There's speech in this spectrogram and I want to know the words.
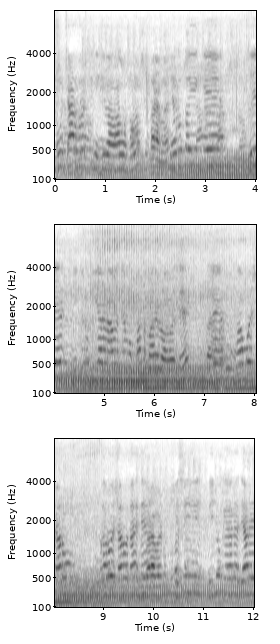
હું ચાર વર્ષથી નિધિ વાવું છું. બરાબર. એનું તો એ કે જે નિધિનું બિયારણ આવે છે એમાં પટ મારેલો આવે છે એટલે ઉગામોય સારું ઉગારો સારો થાય છે. બરાબર. પછી બીજું કે એને જ્યારે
